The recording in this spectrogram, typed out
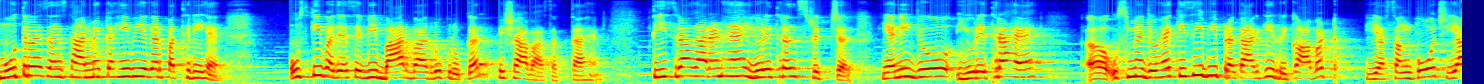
मूत्र व संस्थान में कहीं भी अगर पथरी है, उसकी वजह से भी बार बार रुक रुक कर पेशाब आ सकता है। तीसरा कारण है यूरेथ्रल स्ट्रिक्चर यानी जो यूरेथ्रा है उसमें जो है किसी भी प्रकार की रिकावट या संकोच या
